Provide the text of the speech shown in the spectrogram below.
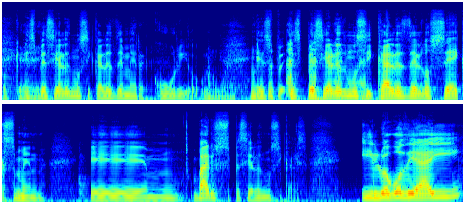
Ok. Especiales musicales de Mercurio. No, bueno. Espe- especiales musicales de los X-Men. eh, varios especiales musicales. Y luego de ahí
